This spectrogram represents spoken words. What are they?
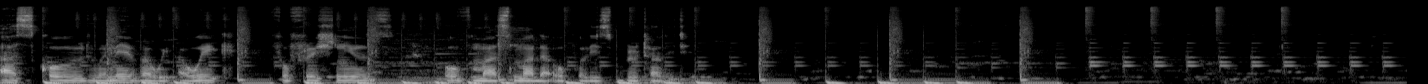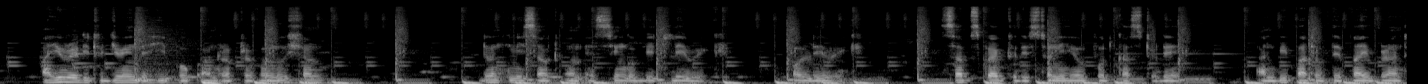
us cold whenever we awake for fresh news of mass murder or police brutality. Are you ready to join the hip hop and rap revolution? Don't miss out on a single beat lyric or lyric. Subscribe to the Stony Hill podcast today and be part of the vibrant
